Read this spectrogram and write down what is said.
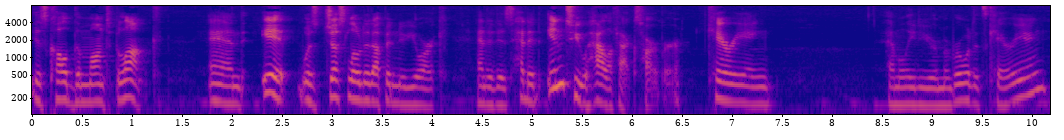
is called the Mont Blanc, and it was just loaded up in New York, and it is headed into Halifax Harbor, carrying. Emily, do you remember what it's carrying?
